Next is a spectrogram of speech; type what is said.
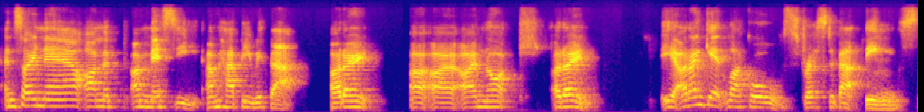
And so now I'm a, I'm messy. I'm happy with that. I don't, I, I I'm not, I don't yeah, I don't get like all stressed about things.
